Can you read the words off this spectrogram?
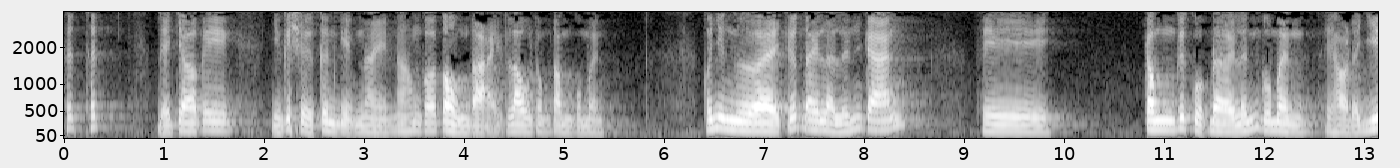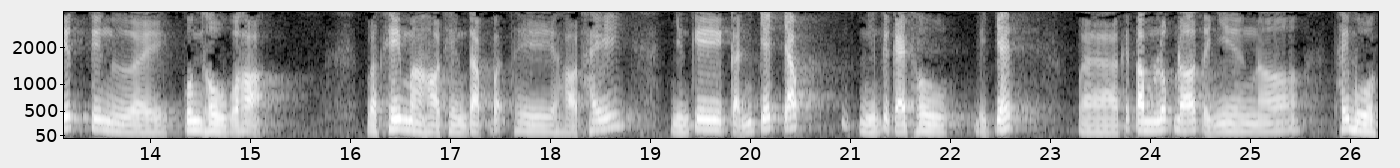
thích thích để cho cái, những cái sự kinh nghiệm này nó không có tồn tại lâu trong tâm của mình. Có những người trước đây là lính tráng thì trong cái cuộc đời lính của mình thì họ đã giết cái người quân thù của họ. Và khi mà họ thiền tập thì họ thấy những cái cảnh chết chóc, những cái kẻ thù bị chết. Và cái tâm lúc đó tự nhiên nó thấy buồn,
